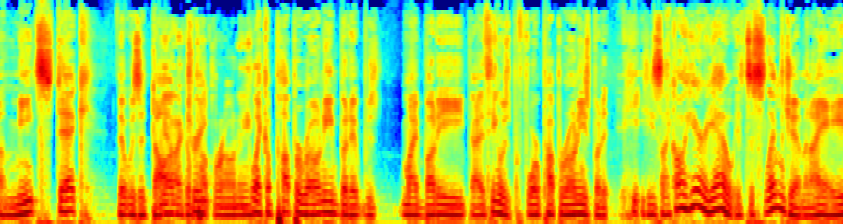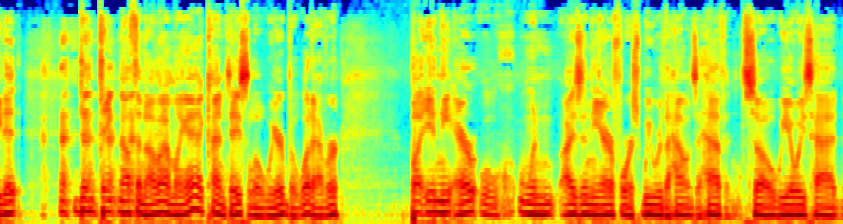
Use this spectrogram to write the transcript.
a meat stick that was a dog Yeah, like a treat, pepperoni. like a pepperoni. But it was my buddy. I think it was before pepperonis, but it, he, he's like, "Oh, here, yeah, it's a Slim Jim," and I ate it. Didn't think nothing of it. I'm like, eh, it kind of tastes a little weird, but whatever. But in the air, when I was in the Air Force, we were the Hounds of Heaven, so we always had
